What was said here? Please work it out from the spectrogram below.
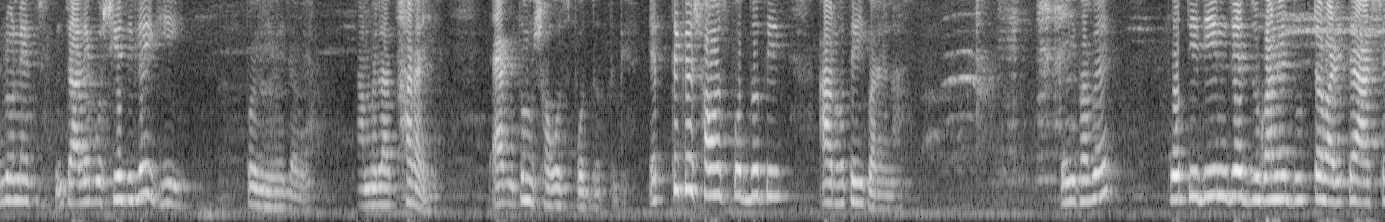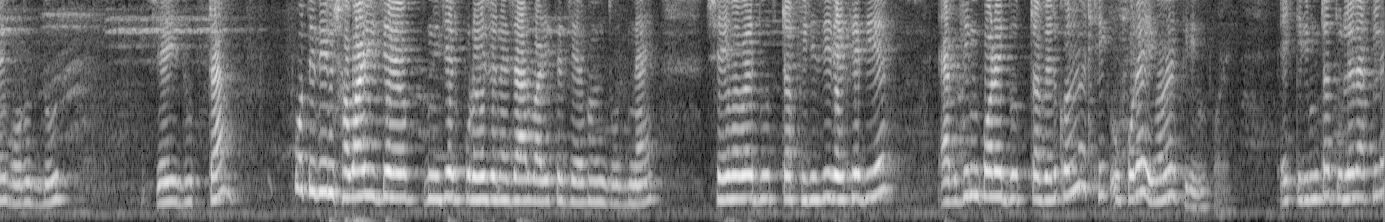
উনুনে জালে বসিয়ে দিলেই ঘি তৈরি হয়ে যাবে। ঝামেলা ছাড়াই একদম সহজ পদ্ধতিকে। এর থেকে সহজ পদ্ধতি আর হতেই পারে না। এইভাবে প্রতিদিন যে যোগানের দুধটা বাড়িতে আসে গরুর দুধ সেই দুধটা প্রতিদিন সবাই যে নিজের প্রয়োজনে যার বাড়িতে যেমন দুধ নেয়, সেইভাবে দুধটা ফ্রিজে রেখে দিয়ে একদিন পরে দুধটা বের করলে ঠিক উপরে এইভাবে ক্রিম পড়ে। এই ক্রিমটা তুলে রাখলে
